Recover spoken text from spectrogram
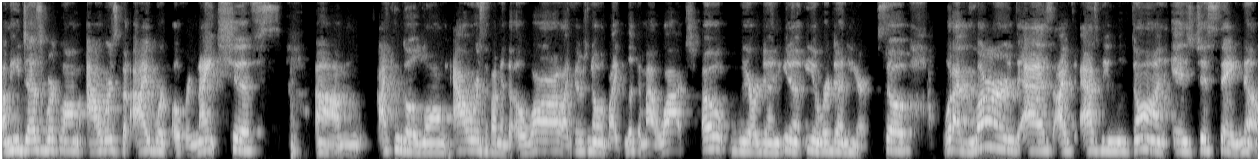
Um, he does work long hours, but I work overnight shifts. Um, I can go long hours if I'm in the OR. Like there's no like look at my watch. Oh, we are done. You know, you know, we're done here. So what I've learned as I've as we moved on is just say no.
